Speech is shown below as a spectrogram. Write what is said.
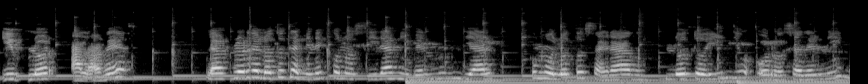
y flor a la vez. La flor de loto también es conocida a nivel mundial como loto sagrado, loto indio o rosa del Nilo.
